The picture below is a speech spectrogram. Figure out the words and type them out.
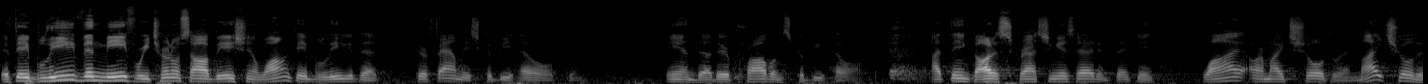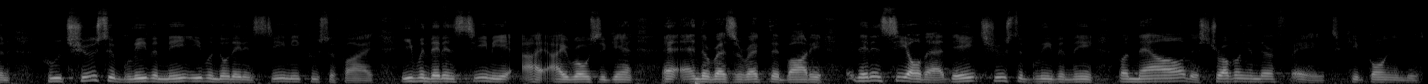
If they believe in me for eternal salvation, why don't they believe that their families could be helped and, and uh, their problems could be helped? I think God is scratching his head and thinking, why are my children, my children who choose to believe in me even though they didn't see me crucified, even they didn't see me, I, I rose again, and, and, the resurrected body. They didn't see all that. They choose to believe in me, but now they're struggling in their faith to keep going in this,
